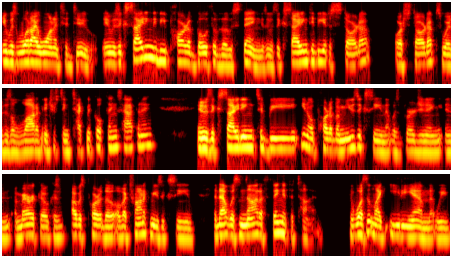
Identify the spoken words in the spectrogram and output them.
It was what I wanted to do. It was exciting to be part of both of those things. It was exciting to be at a startup or startups where there's a lot of interesting technical things happening. And it was exciting to be, you know, part of a music scene that was burgeoning in America because I was part of the electronic music scene, and that was not a thing at the time. It wasn't like EDM that we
